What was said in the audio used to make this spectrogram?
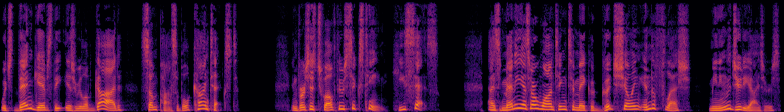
which then gives the Israel of God some possible context. In verses 12 through 16, he says, As many as are wanting to make a good showing in the flesh, meaning the Judaizers,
